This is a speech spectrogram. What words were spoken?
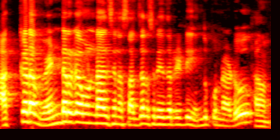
అక్కడ వెండర్గా ఉండాల్సిన సజ్జల శ్రీధర్ రెడ్డి ఎందుకున్నాడు? అవును.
